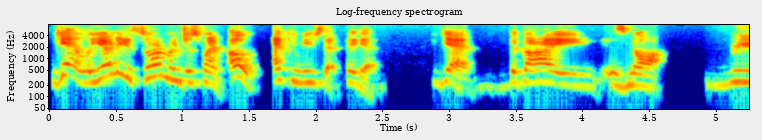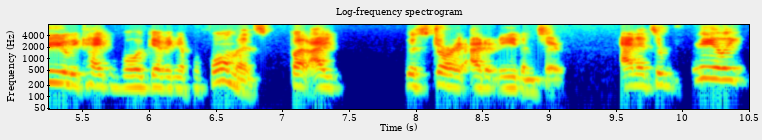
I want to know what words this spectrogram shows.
Yeah, Leone saw him and just went, "Oh, I can use that figure." Yeah, the guy is not really capable of giving a performance, but I, the story, I don't need him to, and it's a really,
